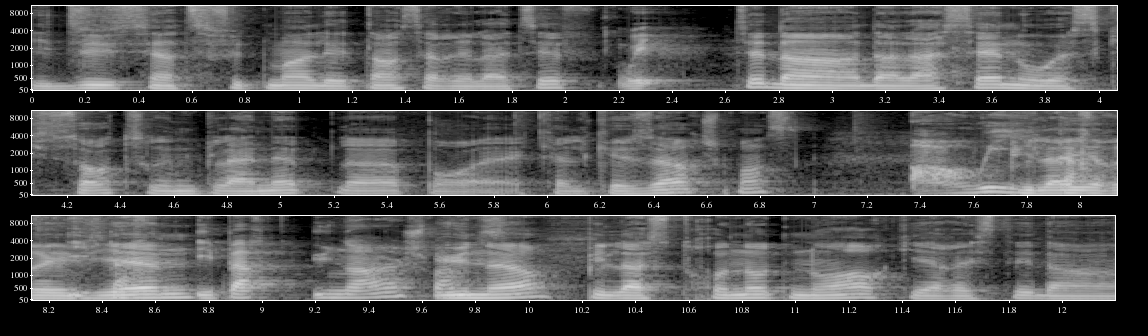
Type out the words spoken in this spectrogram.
il dit scientifiquement le temps c'est relatif. Oui. Tu sais, dans, dans la scène où est-ce qu'ils sortent sur une planète là, pour euh, quelques heures, je pense. Ah oui, Puis là, ils reviennent. Ils partent, ils partent une heure, je pense. Une heure, puis l'astronaute noir qui est resté dans.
